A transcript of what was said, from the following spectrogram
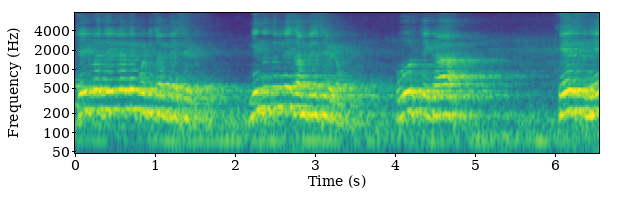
జైల్లో జైల్లోనే కొట్టి చంపేశాడు. నిందితుల్ని చంపేసేయడం. పూర్తిగా కేసుని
